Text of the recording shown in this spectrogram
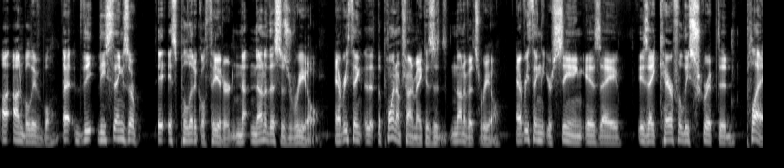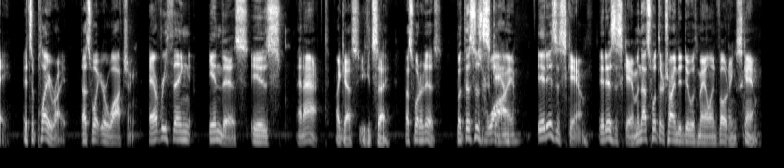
uh, unbelievable. Uh, the, these things are it's political theater. None of this is real. Everything. The point I'm trying to make is none of it's real. Everything that you're seeing is a is a carefully scripted play. It's a playwright. That's what you're watching. Everything in this is an act, I guess you could say. That's what it is. But this is why it is a scam. It is a scam. And that's what they're trying to do with mail in voting scam.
